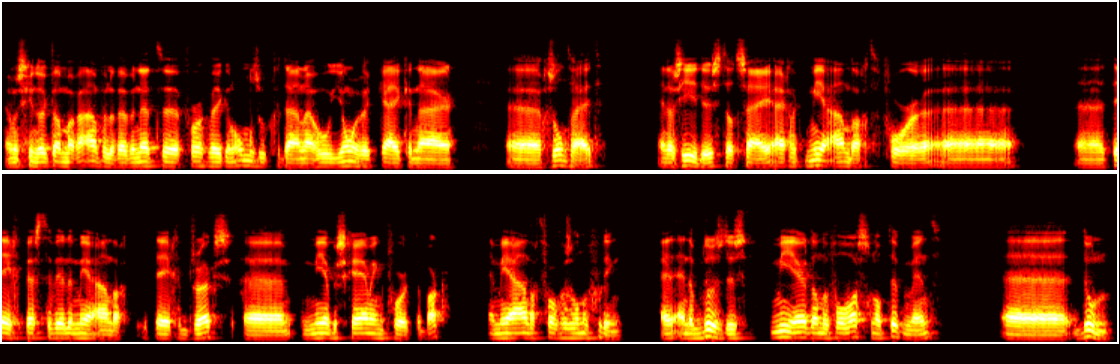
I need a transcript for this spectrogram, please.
En misschien dat ik dat mag aanvullen. We hebben net uh, vorige week een onderzoek gedaan naar hoe jongeren kijken naar uh, gezondheid. En daar zie je dus dat zij eigenlijk meer aandacht voor uh, tegen pesten willen, meer aandacht tegen drugs, meer bescherming voor tabak en meer aandacht voor gezonde voeding. En, en dat bedoelen ze dus meer dan de volwassenen op dit moment doen.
